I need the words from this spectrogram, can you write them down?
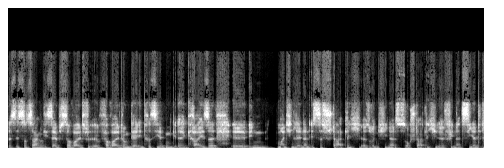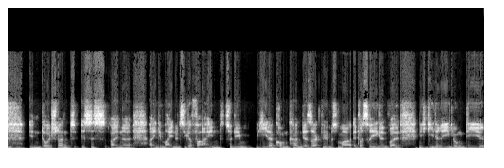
Das ist sozusagen die Selbstverwaltung der interessierten äh, Kreise. Äh, in manchen Ländern ist es staatlich, also in China ist es auch staatlich äh, finanziert. Mhm. In Deutschland ist es eine, ein gemeinnütziger Verein, zu dem jeder kommen kann, der sagt, wir müssen mal etwas regeln, weil nicht jede Regelung, die,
